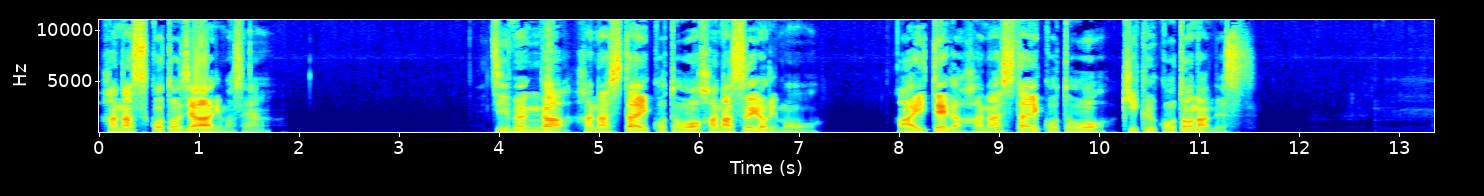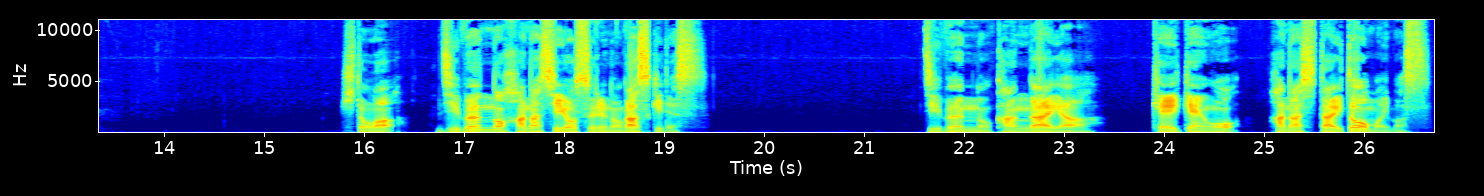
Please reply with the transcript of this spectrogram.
話すことじゃありません。自分が話したいことを話すよりも、相手が話したいことを聞くことなんです。人は自分の話をするのが好きです。自分の考えや経験を話したいと思います。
